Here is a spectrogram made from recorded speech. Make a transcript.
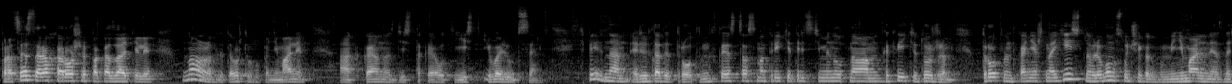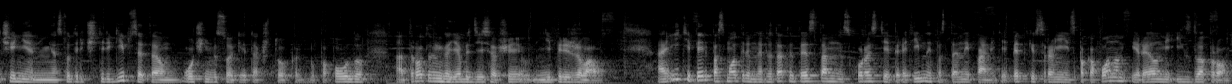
процессоров хорошие показатели, но для того, чтобы вы понимали, а, какая у нас здесь такая вот есть эволюция. Теперь на результаты тротлинг теста смотрите 30-минутного. Как видите, тоже тротлинг, конечно, есть, но в любом случае как бы минимальное значение 134 гипс это очень высокий, так что как бы по поводу а, тротлинга я бы здесь вообще не переживал. А, и теперь посмотрим на результаты теста скорости оперативной постоянной памяти, опять-таки в сравнении с Pocophone и Realme X2 Pro.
